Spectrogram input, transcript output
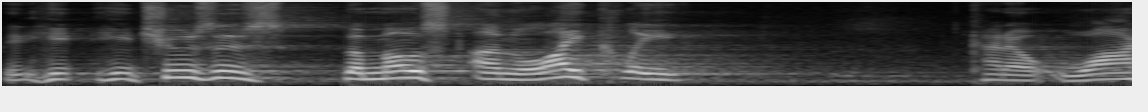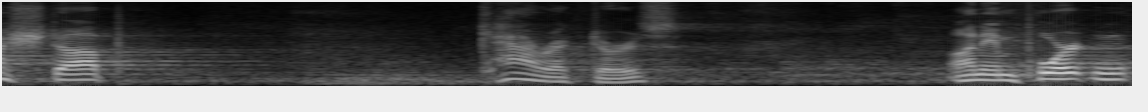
He, he chooses the most unlikely, kind of washed up characters, unimportant,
